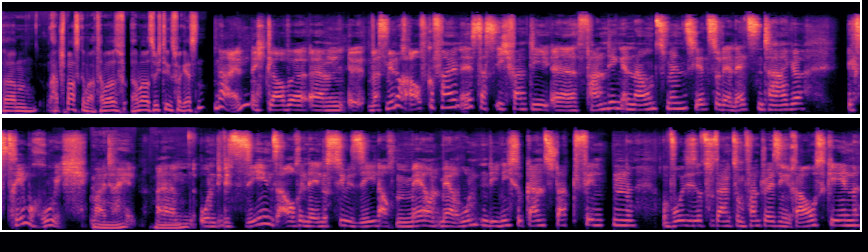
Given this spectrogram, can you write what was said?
ähm, hat Spaß gemacht. Haben wir, was, haben wir was Wichtiges vergessen? Nein, ich glaube, ähm, äh, was mir noch aufgefallen ist, dass ich fand die äh, Funding-Announcements jetzt so der letzten Tage extrem ruhig mhm. weiterhin. Mhm. Ähm, und wir sehen es auch in der Industrie, wir sehen auch mehr und mehr Runden, die nicht so ganz stattfinden, obwohl sie sozusagen zum Fundraising rausgehen.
